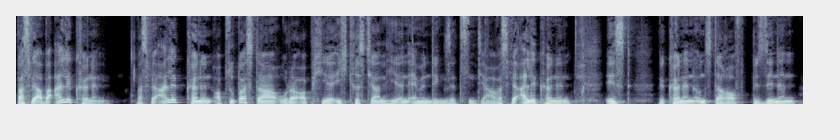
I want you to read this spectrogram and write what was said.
Was wir aber alle können, was wir alle können, ob Superstar oder ob hier ich Christian hier in Emmending sitzend, ja, was wir alle können, ist, wir können uns darauf besinnen,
